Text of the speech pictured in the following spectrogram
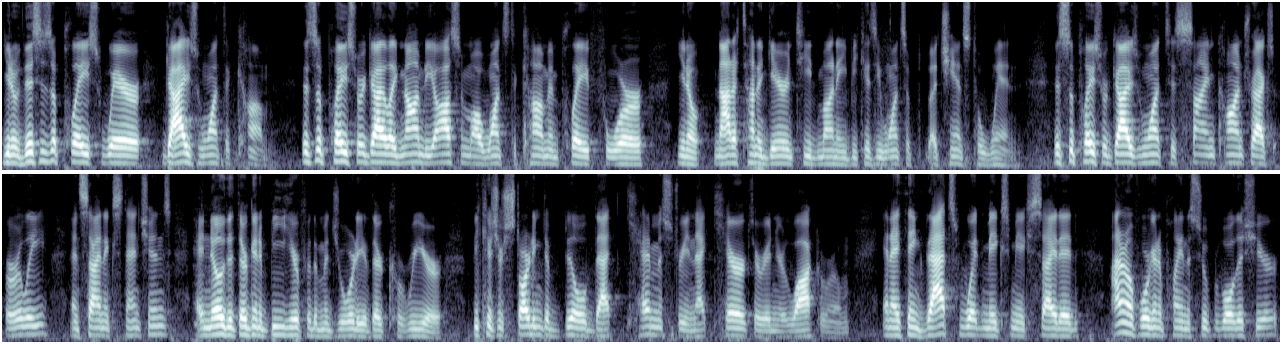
You know, this is a place where guys want to come. This is a place where a guy like Nnamdi Asomugha wants to come and play for, you know, not a ton of guaranteed money because he wants a, a chance to win. This is a place where guys want to sign contracts early and sign extensions and know that they're going to be here for the majority of their career because you're starting to build that chemistry and that character in your locker room. And I think that's what makes me excited. I don't know if we're going to play in the Super Bowl this year,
